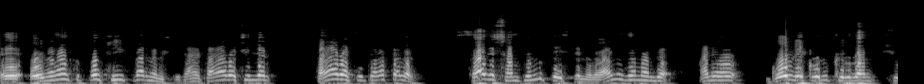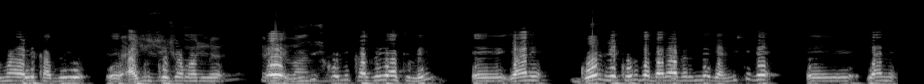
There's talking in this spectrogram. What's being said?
e, oynanan futbol keyif vermemişti. Yani Fenerbahçeliler, Fenerbahçe taraftarlar sadece şampiyonluk da istemiyorlar. Aynı zamanda hani o gol rekoru kırılan Şumayerli kadroyu e, Aykut Kocaman'lı e, 103 gollü kadroyu hatırlayın. E, yani gol rekoru da beraberinde gelmişti ve e, yani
